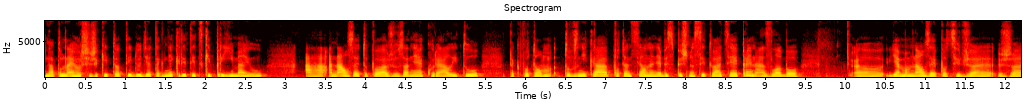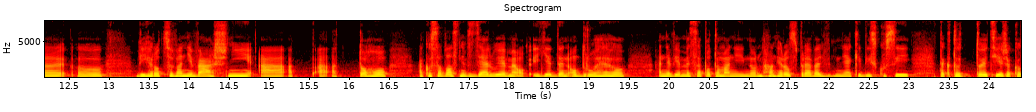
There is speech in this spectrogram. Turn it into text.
na tom najhoršie, že keď to tí ľudia tak nekriticky prijímajú a, a naozaj to považujú za nejakú realitu, tak potom to vzniká potenciálne nebezpečná situácia aj pre nás, lebo Eh, ja mám naozaj pocit, že, že eh, vyhrocovanie vášni a, a, a toho, ako sa vlastne vzdialujeme jeden od druhého a nevieme sa potom ani normálne rozprávať v nejakej diskusii, tak to, to je tiež ako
